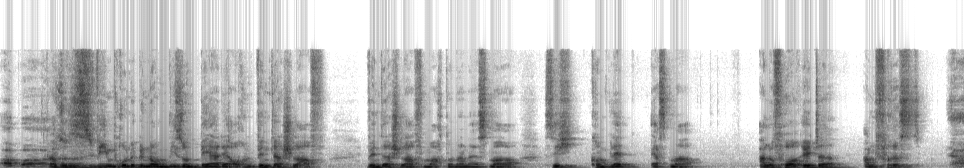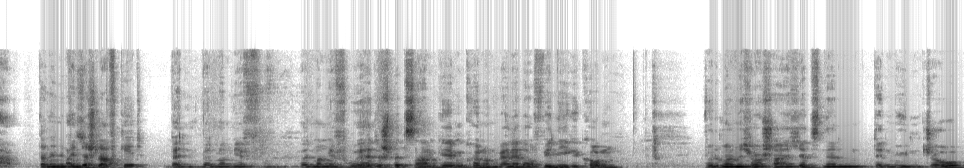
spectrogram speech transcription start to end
Aber Also das ist wie im Grunde genommen wie so ein Bär, der auch einen Winterschlaf, Winterschlaf macht und dann erstmal sich komplett erstmal alle Vorräte anfrisst, ja, dann in den Also- Winterschlaf geht. wenn, wenn, man mir, wenn man mir früher hätte Spitznamen geben können und wäre nicht auf Winnie gekommen, würde man mich wahrscheinlich jetzt nennen, den müden Joe.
